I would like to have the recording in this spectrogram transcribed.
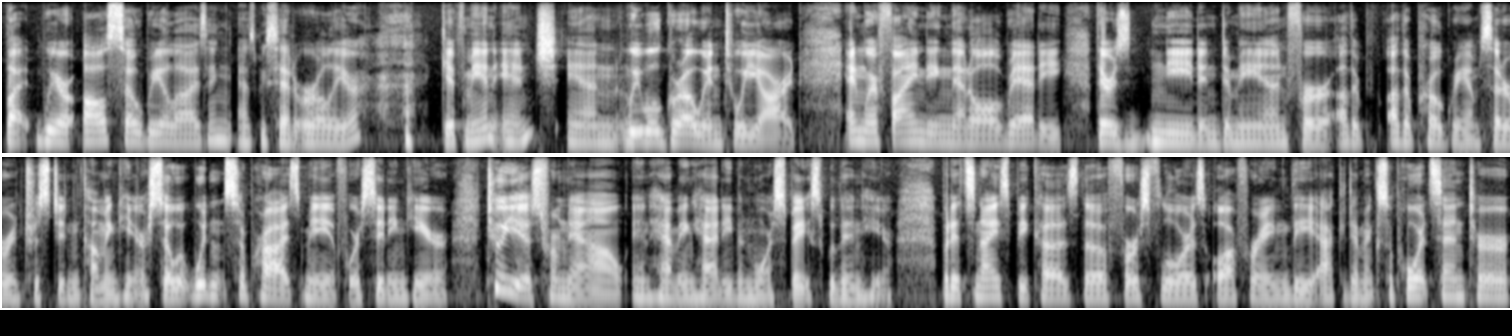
But we're also realizing, as we said earlier, give me an inch and we will grow into a yard. And we're finding that already there's need and demand for other other programs that are interested in coming here. So it wouldn't surprise me if we're sitting here two years from now and having had even more space within here. But it's nice because the first floor is offering the academic support center.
